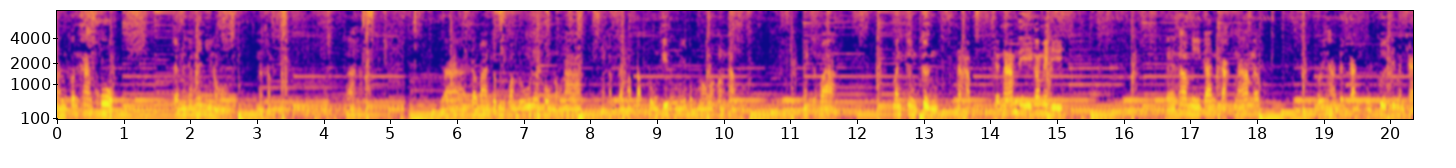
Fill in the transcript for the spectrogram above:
มันค่อนข้างโคก แต่มันยังไม่มีหนองนะครับถ้าชาวบ้านก็มีความรู้เรื่องโคกหนองนานะครับแต่มาปรับปรุงที่ตรงนี้ผมมองว่าค่อนข้างเนื่องจากว่ามันกึ่งกึ่งๆนะครับ จะน้ำดีก็ไม่ดี แต่ถ้ามีการกักน้ำแล้วบริหารเรื่องการปลูกพืชที่มันใช้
